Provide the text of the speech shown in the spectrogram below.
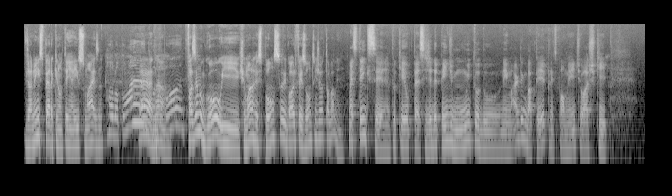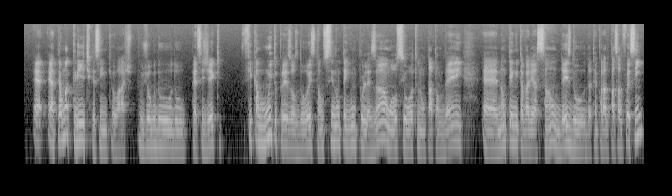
já nem espera que não tenha isso mais, né? Rolou para um lado, é, rolou para outro. Fazendo gol e chamando a responsa, igual ele fez ontem, já está valendo. Mas tem que ser, né? Porque o PSG depende muito do Neymar, do Mbappé, principalmente. Eu acho que é, é, até uma crítica, assim, que eu acho do jogo do, do PSG, que fica muito preso aos dois. Então, se não tem um por lesão ou se o outro não está tão bem, é, não tem muita variação. Desde a da temporada passada foi assim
